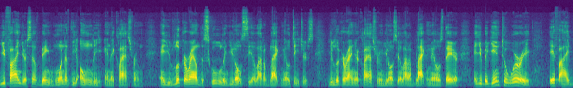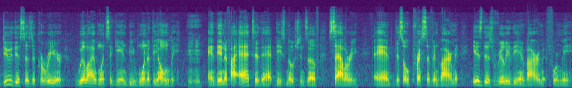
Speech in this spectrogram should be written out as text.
you find yourself being one of the only in a classroom. And you look around the school and you don't see a lot of black male teachers. You look around your classroom, you don't see a lot of black males there. And you begin to worry if I do this as a career, will I once again be one of the only? Mm -hmm. And then if I add to that these notions of salary, and this oppressive environment. Is this really the environment for me?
